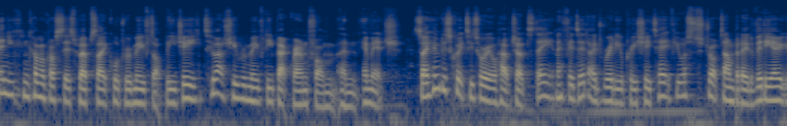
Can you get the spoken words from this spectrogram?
then you can come across this website called remove.bg to actually remove the background from an image. So I hope this quick tutorial helped you out today, and if it did, I'd really appreciate it if you was to drop down below the video,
